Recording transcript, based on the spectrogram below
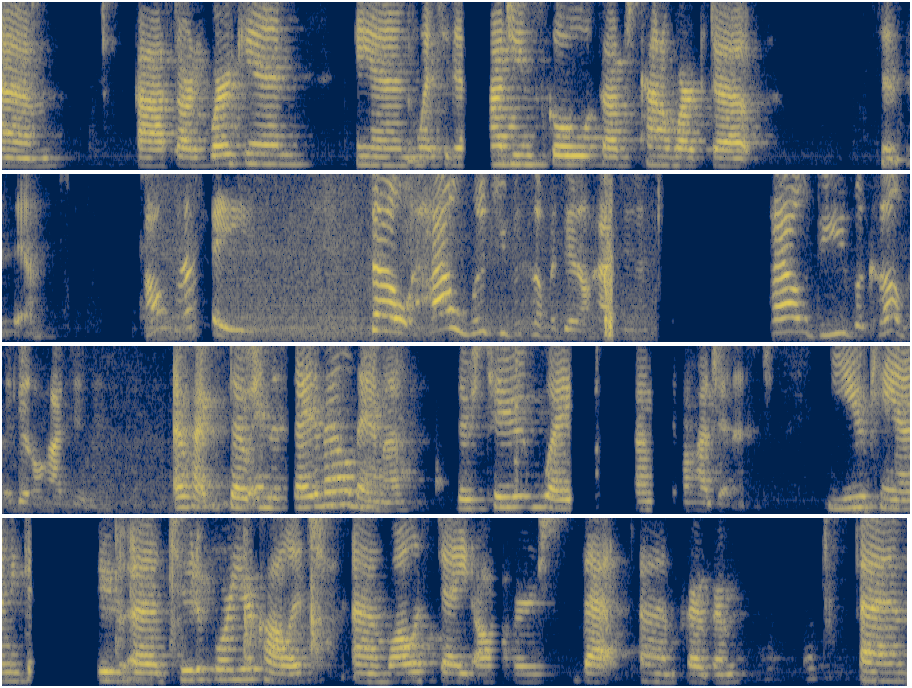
um, I started working and went to dental hygiene school. So I've just kind of worked up since then. All right. So, how would you become a dental hygienist? How do you become a dental hygienist? Okay, so in the state of Alabama, there's two ways to become a dental hygienist. You can go to a two to four year college. Um, Wallace State offers that um, program. Um,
